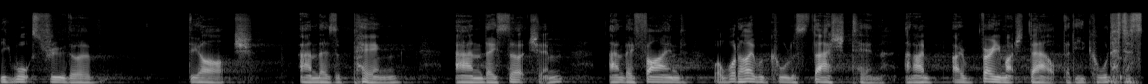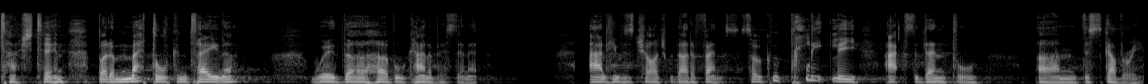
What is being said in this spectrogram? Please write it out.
he walks through the, the arch, and there's a ping, and they search him, and they find, well, what I would call a stash tin. And I, I very much doubt that he called it a stash tin, but a metal container with uh, herbal cannabis in it. And he was charged with that offense. So, completely accidental um, discovery.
